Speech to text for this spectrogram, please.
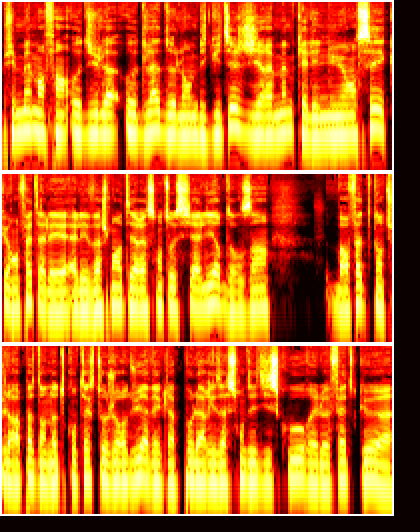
Puis même, enfin, au-delà, au-delà de l'ambiguïté, je dirais même qu'elle est nuancée et qu'en fait, elle est, elle est vachement intéressante aussi à lire dans un, bah en fait, quand tu le rapasses dans notre contexte aujourd'hui avec la polarisation des discours et le fait que euh,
